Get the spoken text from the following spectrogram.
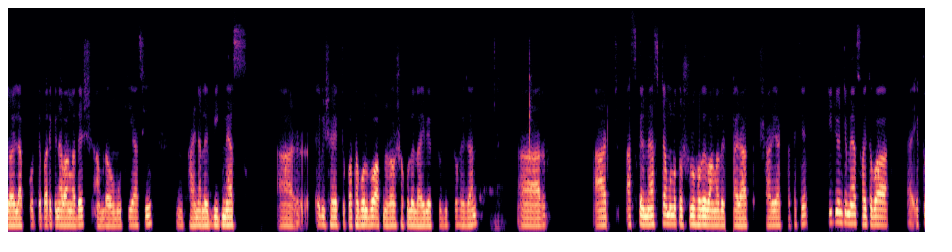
জয়লাভ করতে পারে কিনা বাংলাদেশ। আমরাও মুখিয়ে আছি ফাইনালের বিগ ম্যাচ। আর এ বিষয়ে একটু কথা বলব, আপনারাও সকলে লাইভে একটু যুক্ত হয়ে যান। আর আর আজকের ম্যাচটা মূলত শুরু হবে বাংলাদেশ রাত সাড়ে আটটা থেকে। টি টোয়েন্টি ম্যাচ হয়তো বা একটু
